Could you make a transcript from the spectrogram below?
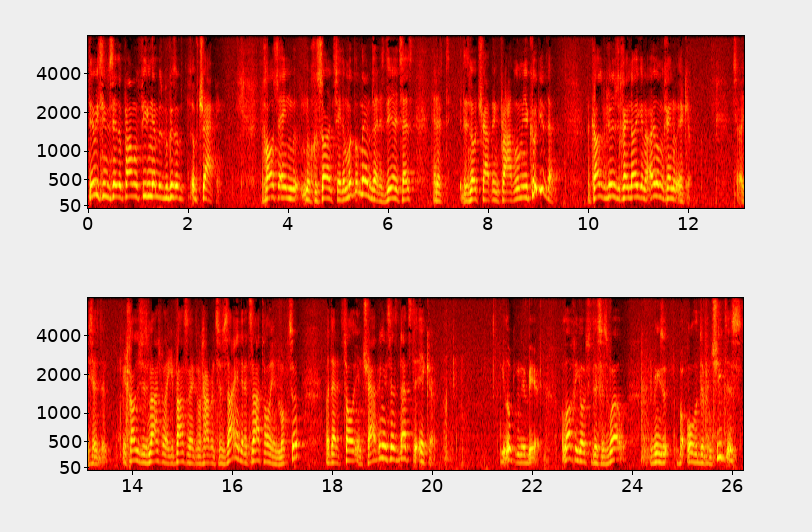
There we seem to say the problem with feeding them is because of, of trapping. there it says that if there's no trapping problem, you could give them. So he says Chodesh is mashma like you pass like the Mechaber and Zayin that it's not totally in Muktzah, but that it's totally in trapping. He says that's the Iker. You look in the Biur Halacha goes to this as well. He brings all the different sheetas.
